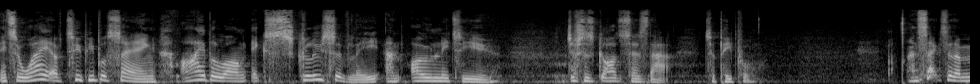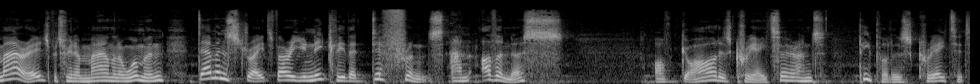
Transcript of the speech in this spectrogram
It's a way of two people saying, I belong exclusively and only to you, just as God says that to people. And sex in a marriage between a man and a woman demonstrates very uniquely the difference and otherness of God as creator and people as created.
